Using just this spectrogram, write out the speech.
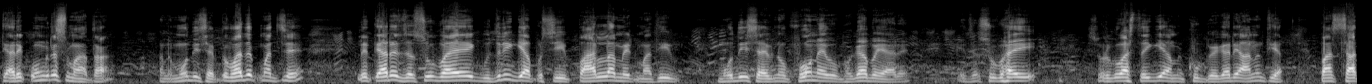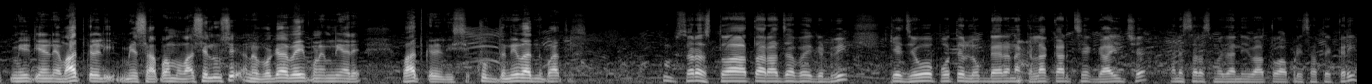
ત્યારે કોંગ્રેસમાં હતા અને મોદી સાહેબ તો ભાજપમાં જ છે. એટલે ત્યારે જસુભાઈ ગુજરી ગયા પછી પાર્લામેન્ટમાંથી મોદી સાહેબનો ફોન આવ્યો ભગાભાઈ હારે કે જસુભાઈ સ્વર્ગવાસ થઈ ગયા, અમે ખૂબ ભેગા આનંદ થયા. પાંચ સાત મિનિટ એણે વાત કરેલી, મેં સાપામાં વાંચેલું છે અને ભગાભાઈ પણ એમની હારે વાત કરેલી છે. ખૂબ ધન્યવાદનું પાત્ર છે. ખૂબ સરસ. તો આ હતા રાજાભાઈ ગઢવી, કે જેઓ પોતે લોક ડાયરાના કલાકાર છે ગાય છે અને સરસ મજાની વાતો આપણી સાથે કરી.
